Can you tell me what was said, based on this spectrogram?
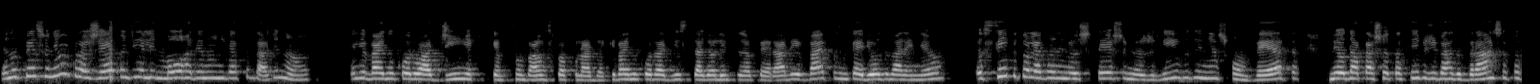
Eu não penso em nenhum projeto onde ele morra dentro da universidade, não. Ele vai no Coroadinha, que é São Barros Popular daqui, vai no Coroadinha, Cidade Olímpica Operária, e vai para o interior do Maranhão. Eu sempre estou levando meus textos, meus livros e minhas conversas. Meu datashow está sempre debaixo do braço, eu estou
